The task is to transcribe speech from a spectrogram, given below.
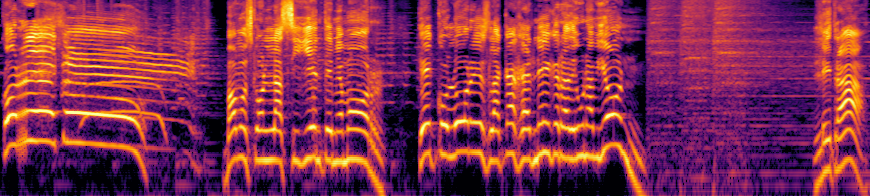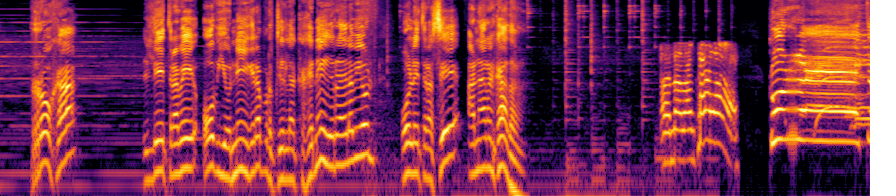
¡Correcto! Vamos con la siguiente, mi amor. ¿Qué color es la caja negra de un avión? Letra A, roja. Letra B, obvio negra, porque es la caja negra del avión. O letra C, anaranjada. Anaranjada. ¡Correcto!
